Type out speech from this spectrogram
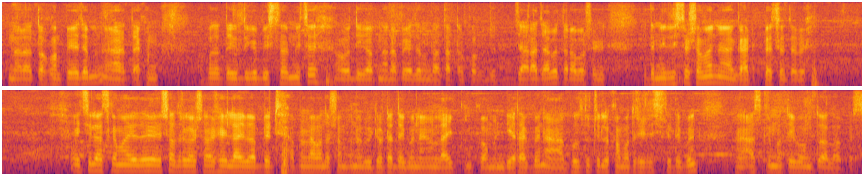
আপনারা তখন পেয়ে যাবেন। এখন আপাতত একদিকে বিশ্রাম নিচ্ছে ওদিকে আপনারা পেয়ে যাবেন রাত আটটার পর। যারা যাবে তারা অবশ্যই তাদের নির্দিষ্ট সময় ঘাট প্লেসে যাবে। এই ছিল আজকে আমাদের সদরকার সরাসরি লাইভ আপডেট আপনারা আমাদের সম্পূর্ণ ভিডিওটা দেখবেন এবং লাইক কমেন্ট দিয়ে থাকবেন। আর ভুল ত্রুটি হলে ক্ষমতা সৃষ্টি দেখবেন। আজকের মতো এবং তো আল্লাহ হাফেজ।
